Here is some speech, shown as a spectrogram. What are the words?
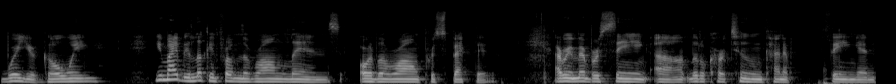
where you're going, you might be looking from the wrong lens or the wrong perspective. I remember seeing a little cartoon kind of thing and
